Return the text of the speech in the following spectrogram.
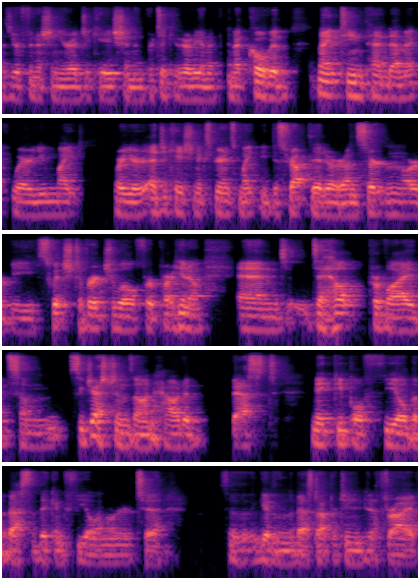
as you're finishing your education and particularly in a, in a covid-19 pandemic where you might where your education experience might be disrupted or uncertain or be switched to virtual for part, you know, and to help provide some suggestions on how to best make people feel the best that they can feel in order to so that give them the best opportunity to thrive.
